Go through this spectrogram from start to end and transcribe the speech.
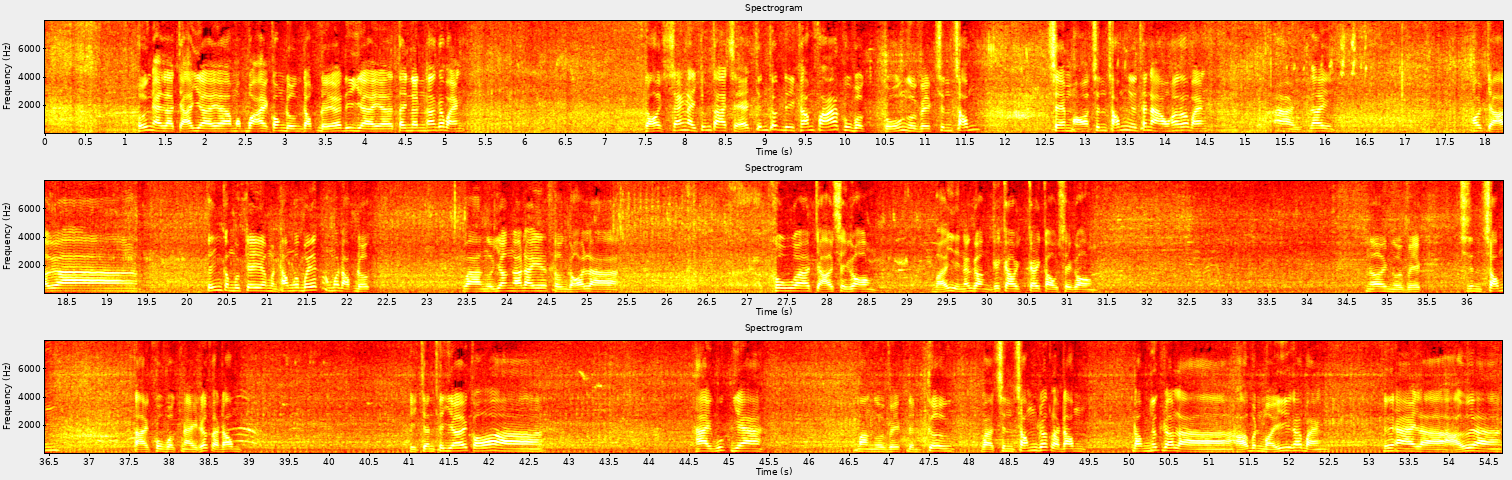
hướng này là chạy về à, một bài con đường độc địa đi về à, Tây Ninh ha các bạn. Rồi sáng nay chúng ta sẽ chính thức đi khám phá khu vực của người Việt sinh sống. Xem họ sinh sống như thế nào ha các bạn. À, đây. Ngôi chợ à, tiếng Campuchia mình không có biết không có đọc được. Và người dân ở đây thường gọi là khu à, chợ Sài Gòn bởi vì nó gần cái cây, cây cầu Sài Gòn. Nơi người Việt sinh sống tại khu vực này rất là đông. Thì trên thế giới có à, hai quốc gia mà người Việt định cư và sinh sống rất là đông. Đông nhất đó là ở bên Mỹ các bạn. Thứ hai là ở à,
